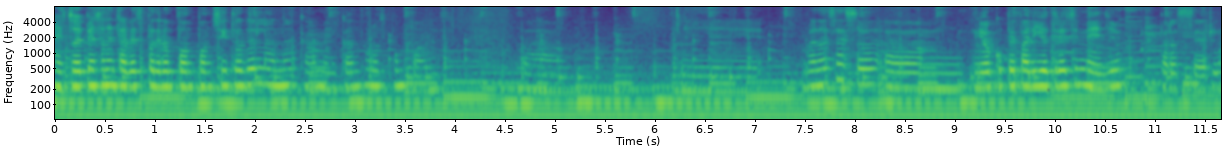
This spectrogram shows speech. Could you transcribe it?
Estoy pensando en tal vez poner un pomponcito de lana acá, me encantan los pompones. bueno, es eso. yo ocupé palillo tres y medio para hacerlo.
